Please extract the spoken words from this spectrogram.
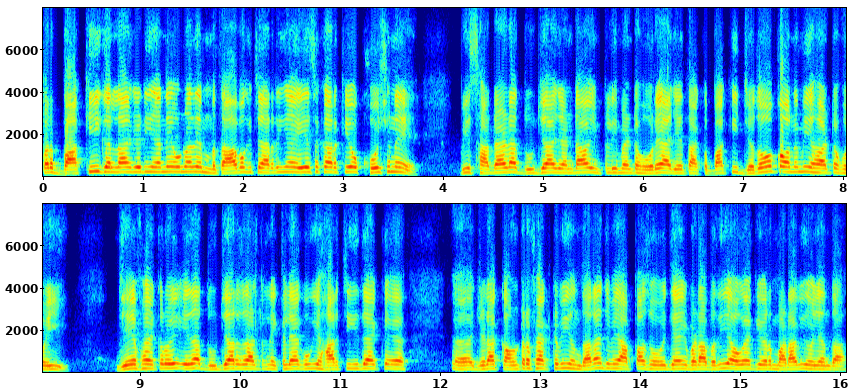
ਪਰ ਬਾਕੀ ਗੱਲਾਂ ਜਿਹੜੀਆਂ ਨੇ ਉਹਨਾਂ ਦੇ ਮੁਤਾਬਕ ਚੱਲ ਰਹੀਆਂ, ਇਸ ਕਰਕੇ ਉਹ ਖੁਸ਼ ਨੇ ਵੀ ਸਾਡਾ ਜਿਹੜਾ ਦੂਜਾ ਏਜੰਡਾ ਉਹ ਇੰਪਲੀਮੈਂਟ ਹੋ ਰਿਹਾ ਅਜੇ ਤੱਕ। ਬਾਕੀ ਜਦੋਂ ਇਕਨੋਮੀ ਹਰਟ ਹੋਈ, ਜੇ ਫੈਕਟਰ ਇਹਦਾ ਦੂਜਾ ਰਿਜ਼ਲਟ ਨਿਕਲਿਆ, ਕਿਉਂਕਿ ਹਰ ਚੀਜ਼ ਦਾ ਇੱਕ ਜਿਹੜਾ ਕਾਊਂਟਰ ਫੈਕਟ ਵੀ ਹੁੰਦਾ ਨਾ, ਜਿਵੇਂ ਆਪਾਂ ਸੋਚਦੇ ਆਂ ਵੀ ਬੜਾ ਵਧੀਆ ਹੋ ਗਿਆ ਕਿ ਵਾਰ ਮਾੜਾ ਵੀ ਹੋ ਜਾਂਦਾ।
